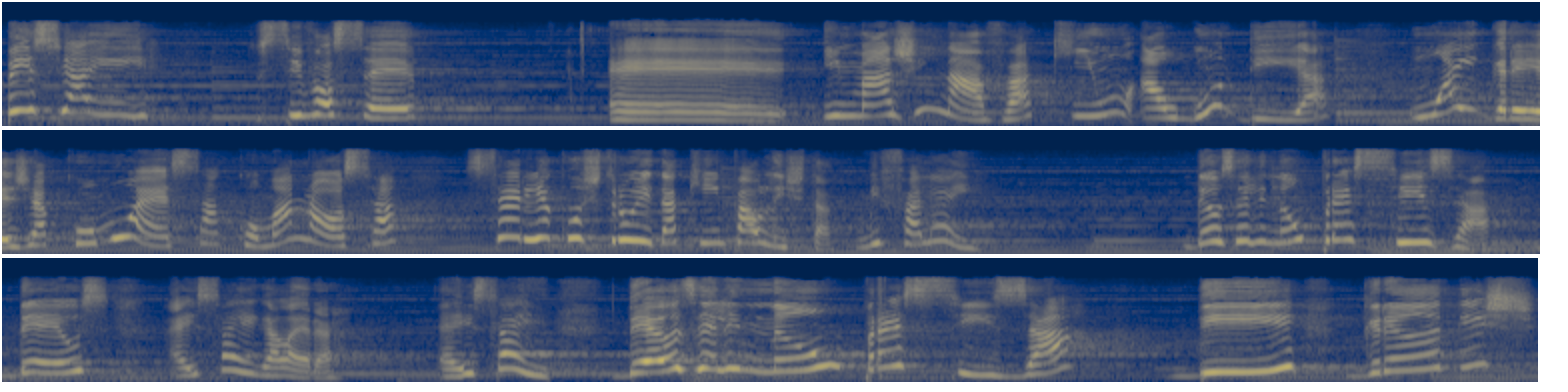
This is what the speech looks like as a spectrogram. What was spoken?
Pense aí, se você é, imaginava que um, algum dia uma igreja como essa, como a nossa, seria construída aqui em Paulista? Me fale aí. Deus ele não precisa. Deus, é isso aí, galera. É isso aí. Deus ele não precisa de grandes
